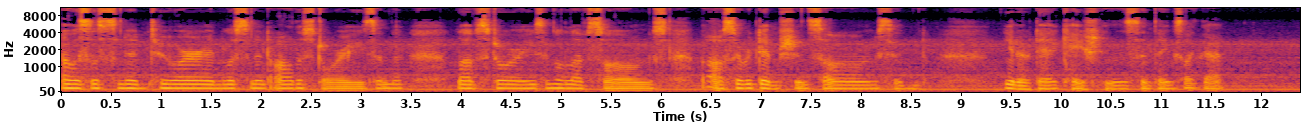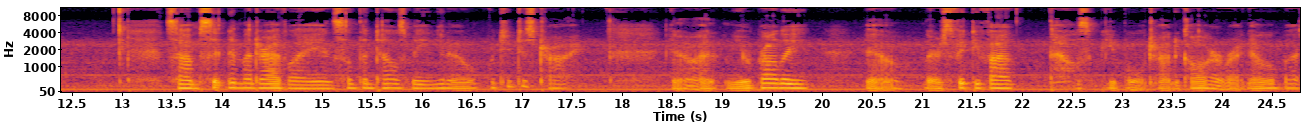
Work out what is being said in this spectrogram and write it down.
I was listening to her and listening to all the stories and the love stories and the love songs, but also redemption songs and, you know, dedications and things like that. So I'm sitting in my driveway and something tells me, you know, would you just try? You know, you're probably, know, there's 55,000 people trying to call her right now, but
